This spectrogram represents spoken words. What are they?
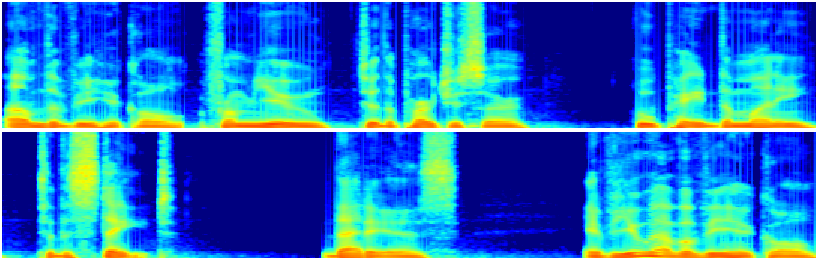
of the vehicle from you to the purchaser who paid the money to the state. That is, if you have a vehicle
